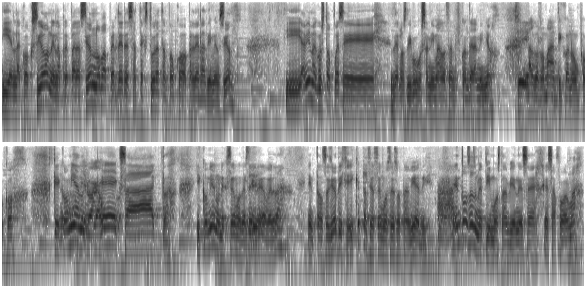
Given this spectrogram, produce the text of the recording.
Y en la cocción, en la preparación, no va a perder esa textura, tampoco va a perder la dimensión. Y a mí me gustó pues eh, de los dibujos animados cuando era niño, algo romántico, ¿no? Un poco. Que comían... Exacto. Y comían un extremo del video, ¿verdad? Entonces yo dije, ¿y qué tal si hacemos eso también? Dije. Entonces metimos también esa, esa forma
